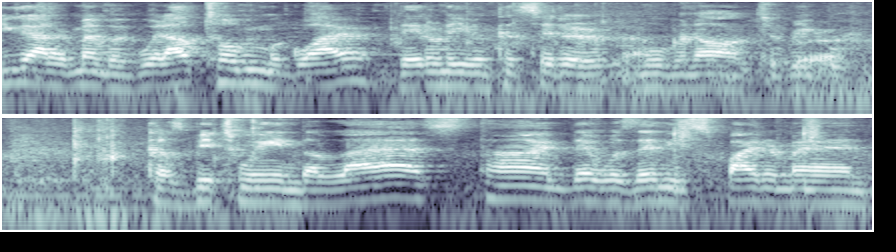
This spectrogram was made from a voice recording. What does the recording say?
You gotta remember, without Tobey Maguire, they don't even consider moving on to reboot. Because between the last time there was any Spider-Man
